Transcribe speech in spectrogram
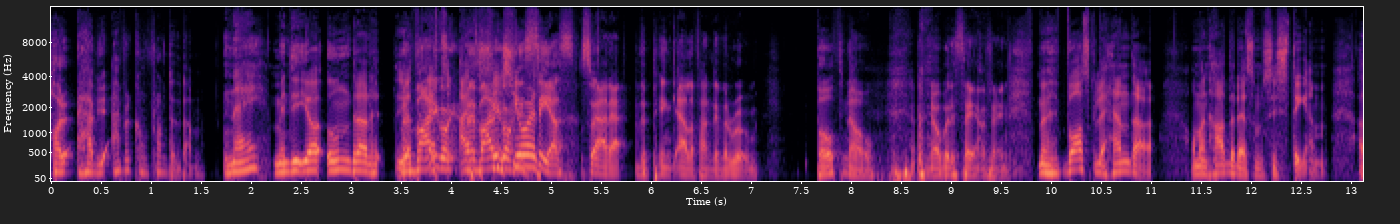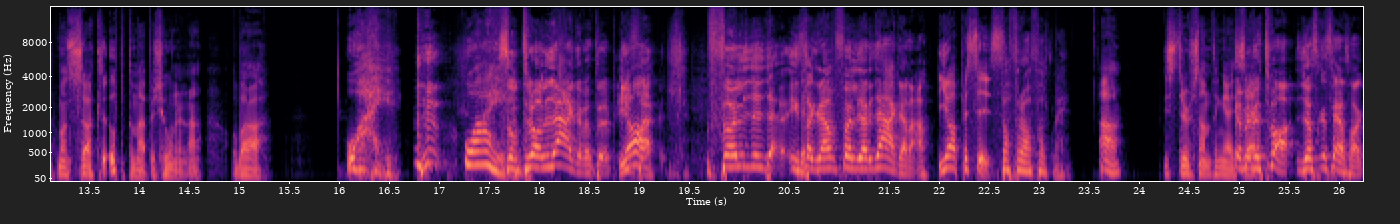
Har, have you ever confronted them? Nej, men det, jag undrar... Men jag, varje gång, I- men varje gång ni ses så är det the pink elephant in the room. Both know, but nobody say anything. Men vad skulle hända om man hade det som system? Att man sökte upp de här personerna och bara... Why? Why? Som trolljägarna typ. Ja. Följ, Instagram följer jägarna. Ja, precis. Varför har du följt mig? Ja. Is there something I Ja, men said? vet du vad? Jag ska säga en sak.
